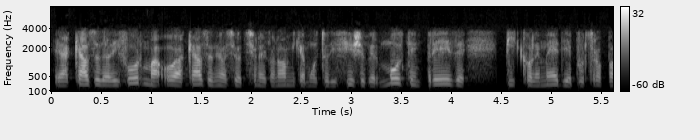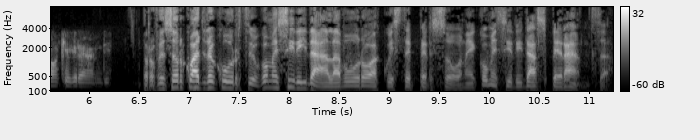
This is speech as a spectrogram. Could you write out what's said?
è a causa della riforma o a causa di una situazione economica molto difficile per molte imprese, piccole, medie e purtroppo anche grandi. Professor Quadro Curzio, come si ridà lavoro a queste persone? Come si ridà speranza?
